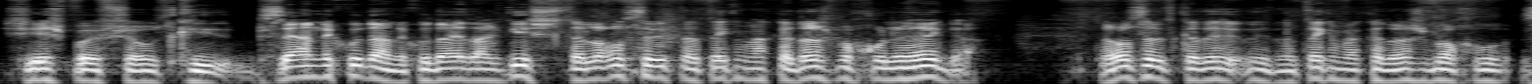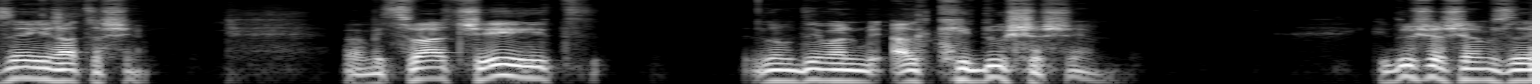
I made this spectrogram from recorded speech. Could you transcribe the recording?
שיש פה אפשרות, כי זה הנקודה, הנקודה היא להרגיש שאתה לא רוצה להתנתק מהקדוש ברוך הוא לרגע. אתה לא רוצה להתנתק מהקדוש ברוך הוא, זה יראת השם. והמצווה התשיעית, לומדים על, על קידוש השם. קידוש השם זה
